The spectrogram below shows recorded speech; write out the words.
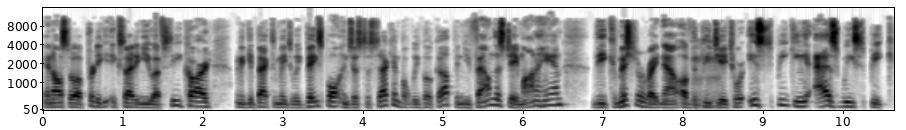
and also a pretty exciting UFC card. We're going to get back to Major League Baseball in just a second, but we look up and you found this. Jay Monahan, the commissioner right now of the mm-hmm. PGA Tour, is speaking as we speak.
